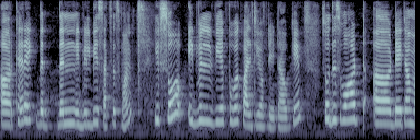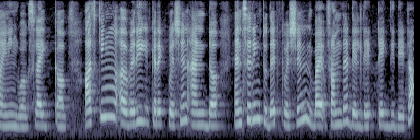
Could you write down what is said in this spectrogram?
are correct that then it will be a success one. If so it will be a poor quality of data okay? So this what uh, data mining works. Like uh, asking a very correct question and uh, answering to that question by from that they'll take the data.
